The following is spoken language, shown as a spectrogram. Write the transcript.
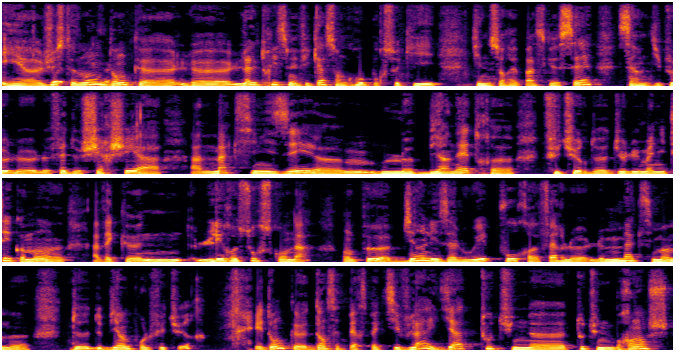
Et justement, donc le l'altruisme efficace, en gros, pour ceux qui qui ne sauraient pas ce que c'est, c'est un petit peu le, le fait de chercher à, à maximiser le bien-être futur de, de l'humanité. Comment, avec les ressources qu'on a, on peut euh, bien les allouer pour euh, faire le, maximum euh, de, bien pour le futur. Et donc, dans cette perspective-là, il y a toute une toute une branche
